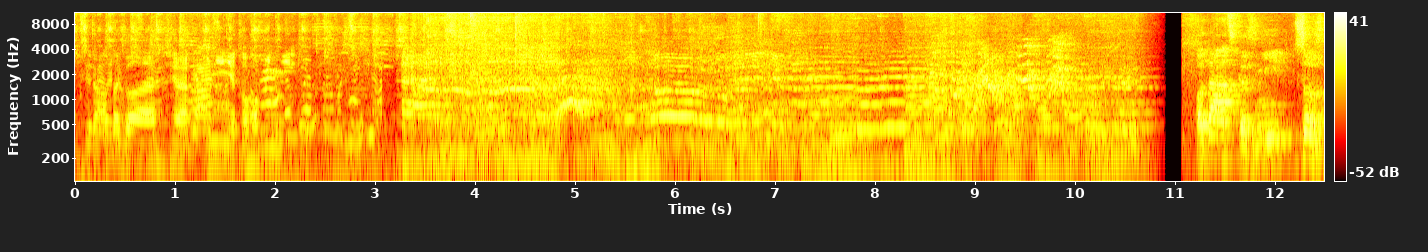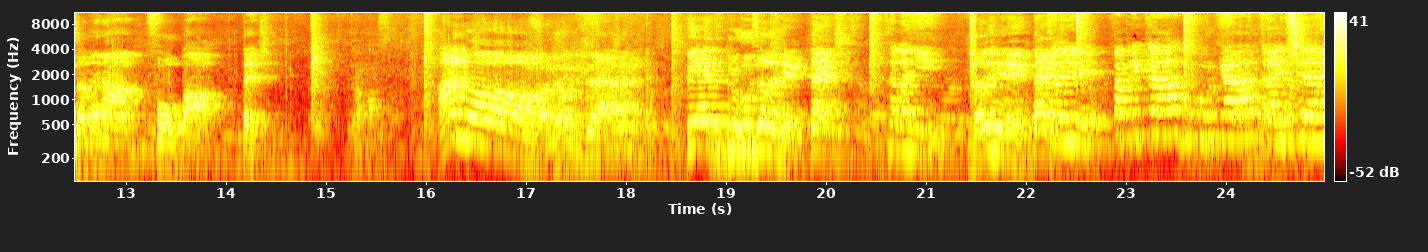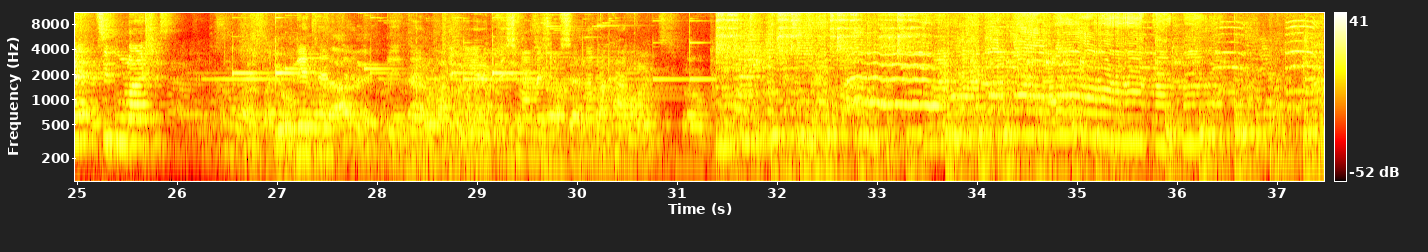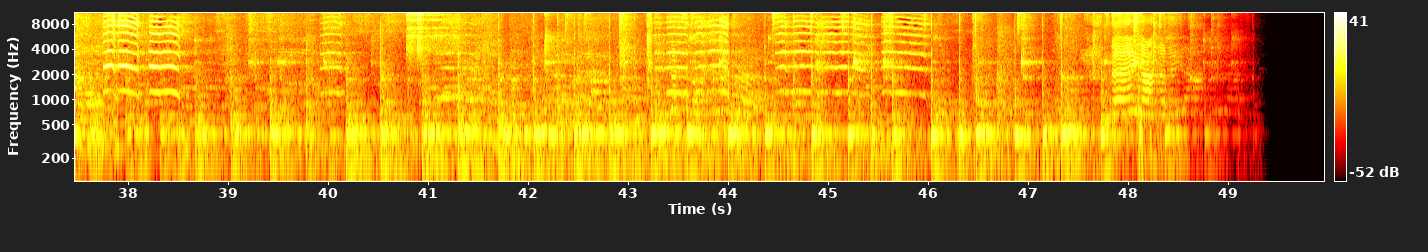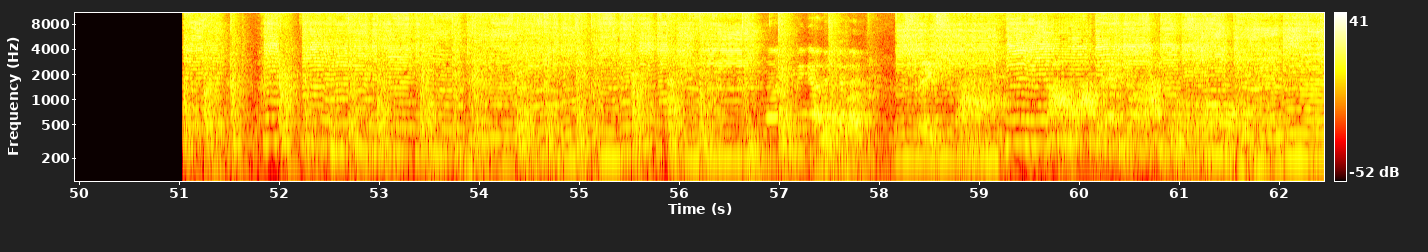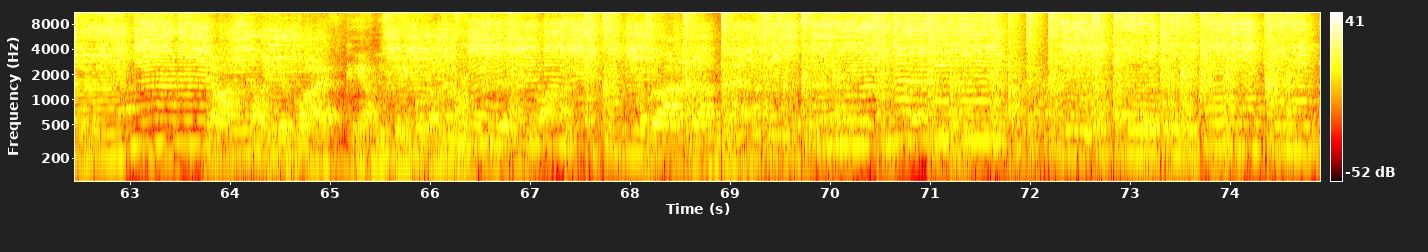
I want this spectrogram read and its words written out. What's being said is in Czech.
si dá takhle, že oni někoho viní. Otázka zní, co znamená faux pas. Teď. Ano, dobře. Pět druhů zeleniny. Teď. Zelení. Zeleniny. Teď. Zeleniny. Paprika, okurka, rajče, cibule, česká. Jeden, jeden papierowy mamy rzucę na wakatu. Kde si máme zapsat na plakátu? Nevastavujte polévky, abyste ji potom nemuseli vyřešovat. To byla žádné. Moje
